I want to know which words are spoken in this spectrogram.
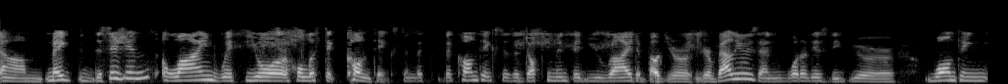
um, make decisions aligned with your holistic context. And the, the context is a document that you write about your, your values and what it is that you're wanting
